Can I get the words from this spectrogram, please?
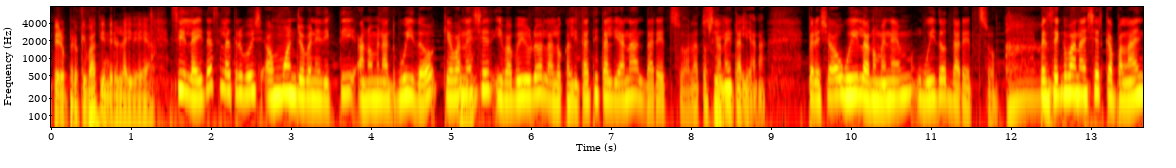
Però, però qui va tindre la idea? Sí, la idea se l'atribueix a un monjo benedictí anomenat Guido, que va Mhm. néixer i va viure a la localitat italiana d'Arezzo, a la Toscana Sí. italiana. Per això avui l'anomenem Guido d'Arezzo. Ah, Pensem que va néixer cap a l'any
